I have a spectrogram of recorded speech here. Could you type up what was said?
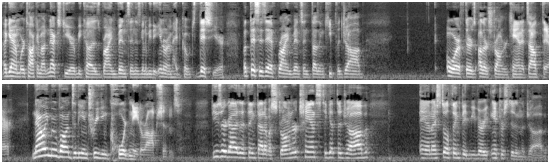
Again, we're talking about next year because Brian Vincent is going to be the interim head coach this year. But this is if Brian Vincent doesn't keep the job or if there's other stronger candidates out there. Now we move on to the intriguing coordinator options. These are guys I think that have a stronger chance to get the job, and I still think they'd be very interested in the job.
